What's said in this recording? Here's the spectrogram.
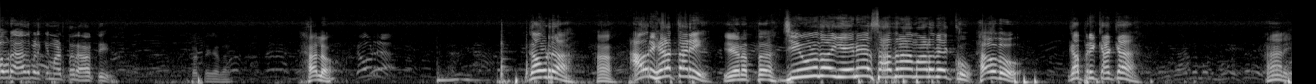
ಅವ್ರು ಆದ ಬಳಕೆ ಮಾಡ್ತಾರೆ ಆರತಿ. ಹಲೋ. ಗೌಡ್ರ ಹಾ. ಅವ್ರು ಹೇಳ್ತಾರಿ ಏನತ್ತ? ಜೀವನದಾಗ ಏನೇ ಸಾಧನ ಮಾಡಬೇಕು. ಹೌದು. ಗಪ್ರಿ ಕಾಕ. ಹಾ ರೀ.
